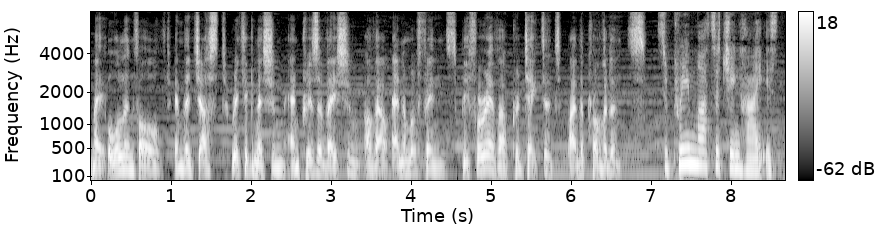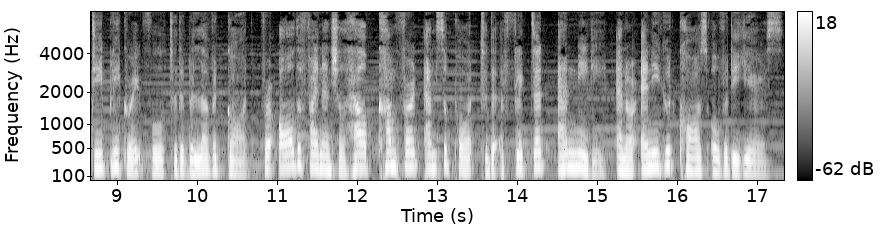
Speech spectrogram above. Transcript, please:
May all involved in the just recognition and preservation of our animal friends be forever protected by the Providence. Supreme Master Ching Hai is deeply grateful to the beloved God for all the financial help, comfort, and support to the afflicted and needy, and or any good cause over the years.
